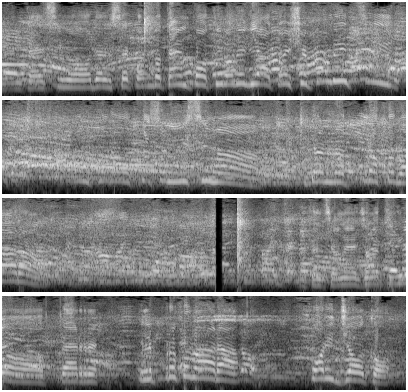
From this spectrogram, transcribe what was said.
Ventesimo del secondo tempo, tiro deviato, esce Polizzi. Ancora occasionissima del Profavara. Attenzione, zona tiro per il Profavara, fuori gioco.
